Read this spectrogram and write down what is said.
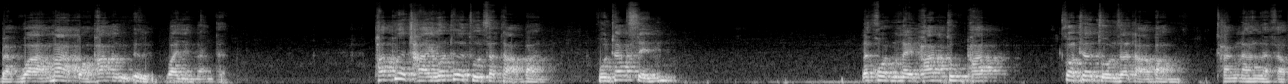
แบบว่ามากกว่าพรรคอื่นๆ ว่าอย่างนั้นเถอะพรรคเพื่อไทยก็เทิดทูนสถาบัน คุณทักษิณและคนในพรรคทุกพรรคก็เทิดทูนสถาบันทั้งนั้นแหละครับ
